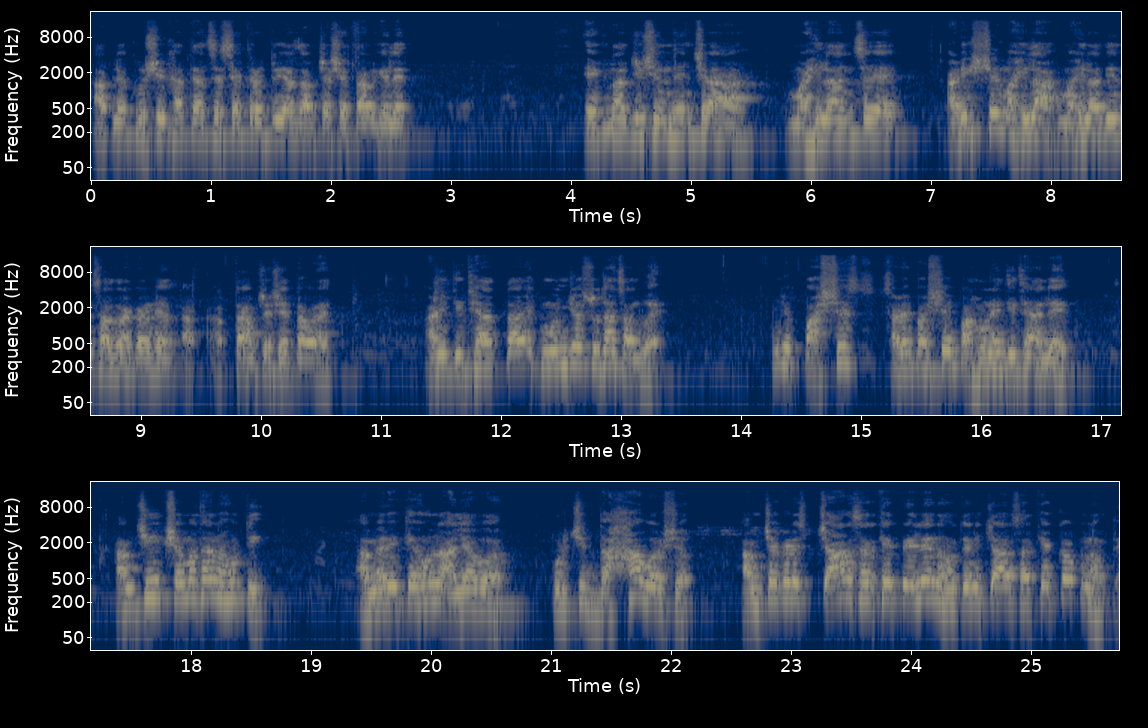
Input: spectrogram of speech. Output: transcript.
आपल्या कृषी खात्याचे सेक्रेटरी आज आमच्या शेतावर गेलेत. एकनाथजी शिंदेच्या महिलांचे अडीचशे महिला महिला दिन साजरा करणे आत्ता आमच्या शेतावर आहेत. आणि तिथे आत्ता एक मुंज सुद्धा चालू आहे. म्हणजे पाचशे साडेपाचशे पाहुणे तिथे आलेत आमची ही क्षमता नव्हती. अमेरिकेहून आल्यावर पुढची दहा वर्ष आमच्याकडे चार सारखे पेले नव्हते आणि चार सारखे कप नव्हते.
